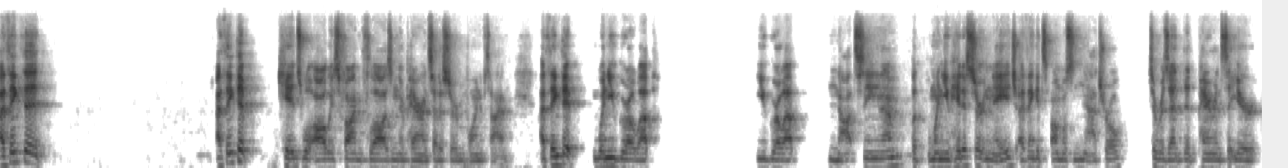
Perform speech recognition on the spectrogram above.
i think that I think that kids will always find flaws in their parents at a certain point of time. I think that when you grow up, you grow up not seeing them, but when you hit a certain age, I think it's almost natural to resent the parents that you're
